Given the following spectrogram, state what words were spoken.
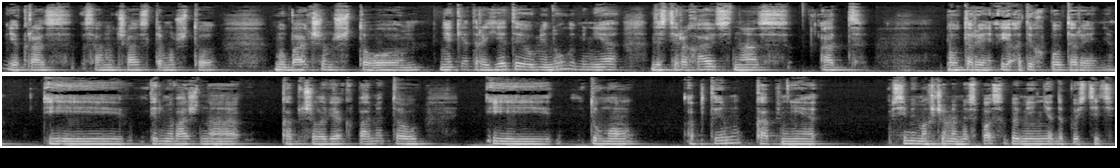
якраз самы час таму што мы бачым што некія трагедыі ў мінулым мне засцерагаюць нас ад паўтары і ад іх паўтарэння. І вельмі важна каб чалавек памятаў і думаў аб тым каб не усімі магчымымі спосабамі не дапусціць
